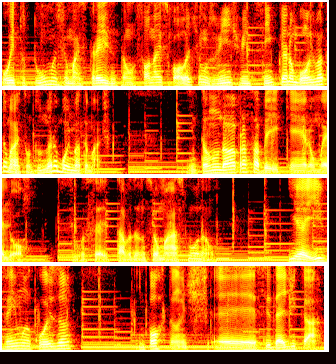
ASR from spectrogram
oito turmas, tinha mais três, então só na escola tinha uns 20, 25 que eram bons em matemática, então tudo não era bom em matemática. Então não dava para saber quem era o melhor, se você estava dando o seu máximo ou não. E aí vem uma coisa importante, é se dedicar.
